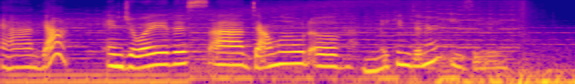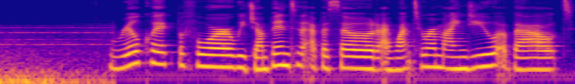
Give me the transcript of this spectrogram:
And yeah, enjoy this uh, download of Making Dinner Easy. Real quick before we jump into the episode, I want to remind you about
